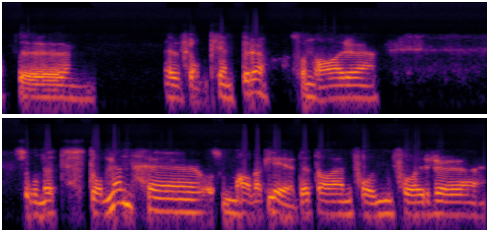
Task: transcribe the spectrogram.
at frontkjempere som har sonet dommen, eh, og som har vært ledet av en form for eh,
